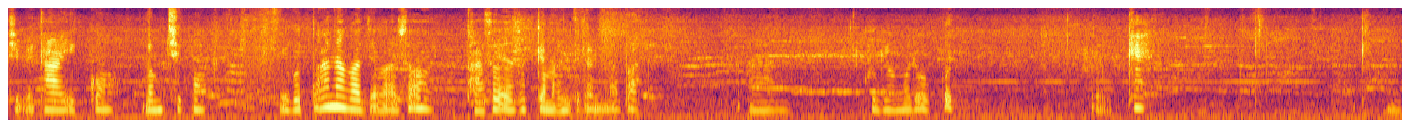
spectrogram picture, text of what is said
집에 다 있고 넘치고 이것도 하나 가져가서 다섯 여섯 개 만들었나 봐. 아, 구경으로 끝. 이렇게. 음.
